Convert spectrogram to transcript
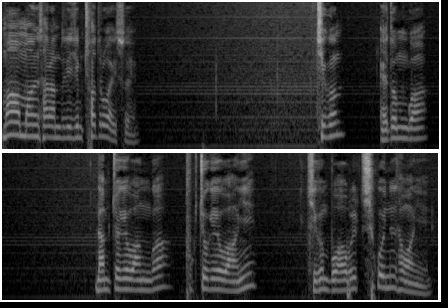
어마어마한 사람들이 지금 쳐들어와 있어요. 지금 에돔과 남쪽의 왕과 북쪽의 왕이 지금 모압을 치고 있는 상황이에요.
